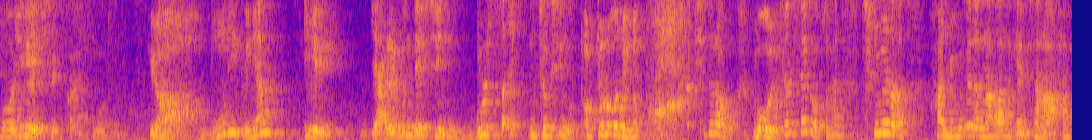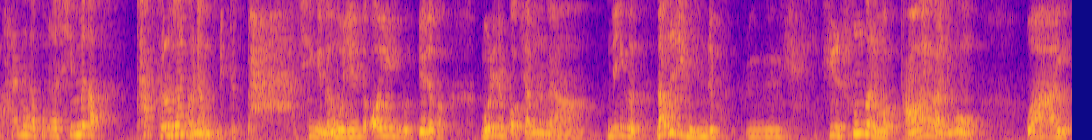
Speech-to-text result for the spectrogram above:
머리를 이게 칠걸 물이? 야 물이 그냥 이게 얇은 대신 물살이 엄청 신거 딱 들어가는데 그냥 팍 치더라고. 뭐 어쩔 새가 없어. 한 7m 한 6m 나가는 괜찮아. 한 8m 9m 10m 탁 들어서니까 그냥 밑에 팍 치는 게 넘어지는데 어이 이거 여자가 머리를 꽉 잡는 거야. 근데 이거 나도 지금 힘들 이- 지금 순간에 막 당황해가지고 와 이거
